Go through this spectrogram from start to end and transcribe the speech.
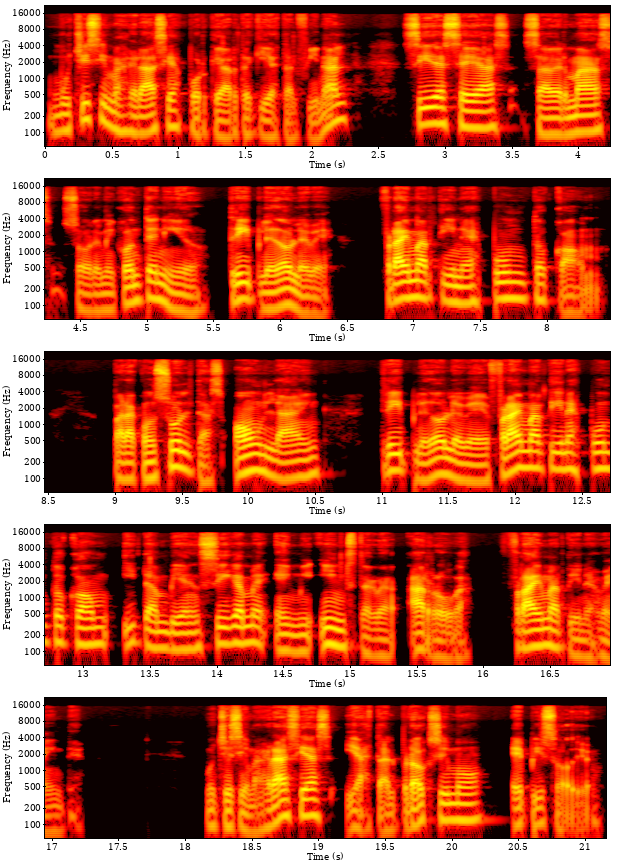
Muchísimas gracias por quedarte aquí hasta el final. Si deseas saber más sobre mi contenido, www.fraymartinez.com. Para consultas online, www.fraymartinez.com y también sígueme en mi Instagram, arroba fraymartinez20. Muchísimas gracias y hasta el próximo episodio.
